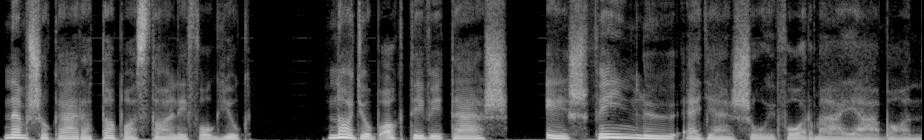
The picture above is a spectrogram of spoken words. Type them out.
nem sokára tapasztalni fogjuk, nagyobb aktivitás és fénylő egyensúly formájában.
